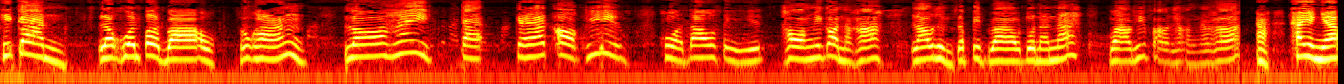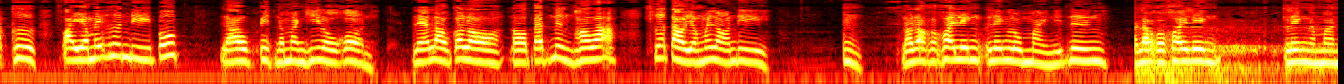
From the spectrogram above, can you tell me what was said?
ที่กันเราควรเปิดวาล์วทุกครั้ง รอให้แกแก๊สออกที่หัวเตาสีทองนี้ก่อนนะคะ เราถึงจะปิดวาล์วตัวนั้นนะวาล์วที่ฝาถังนะคะอะถ้าอย่างเงี้ยคือไฟยังไม่ขึ้นดีปุ๊บเราปิดน้ำมันคิโลก่อน แล้วเราก็รอรอแป๊บหนึ่งเพราะว่าเสื้อเตายังไม่ร้อนดี อืมแล้วเราก็ค่อยเร่งเร่งลมใหม่นิดนึงแล้วเราก็ค่อยเร่ง เร่งน้ำมัน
